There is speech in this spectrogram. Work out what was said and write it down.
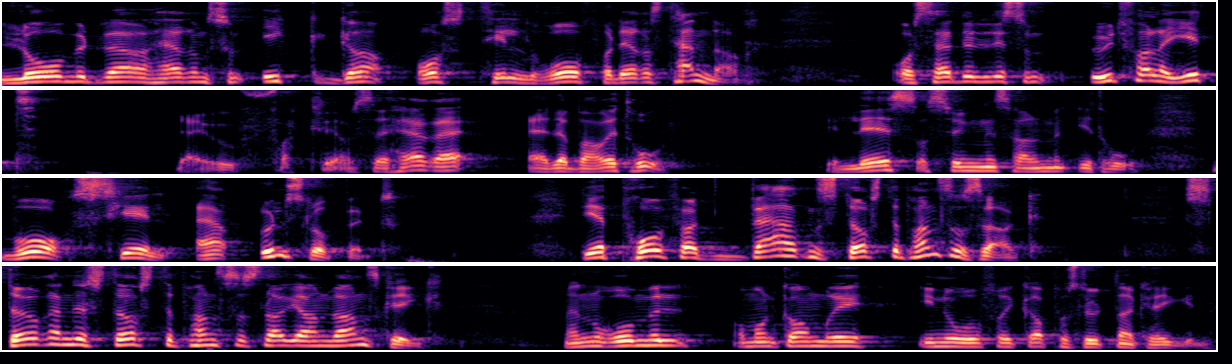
Lovet være Herren som ikke ga oss til råd for deres tenner. Og så er det liksom utfallet gitt. Det er ufattelig. altså. Her er, det bare tro. Vi leser og synger salmen i tro. Vår sjel er unnsluppet. De er påført verdens største panserslag. Større enn det største panserslaget i annen verdenskrig mellom Rommel og Montgomery i Nord-Afrika på slutten av krigen.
